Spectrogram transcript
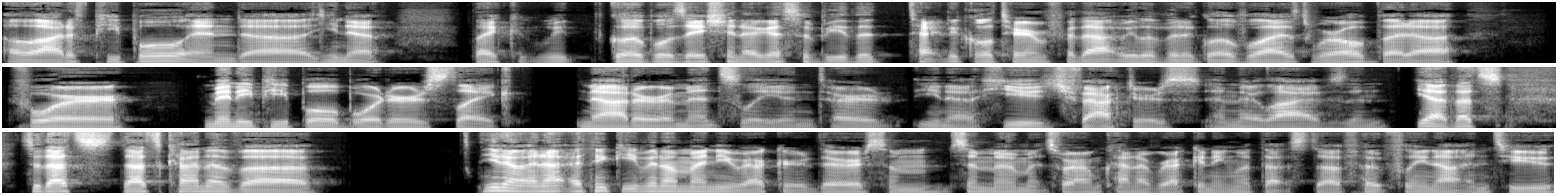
a lot of people and uh you know, like we globalization I guess would be the technical term for that. We live in a globalized world, but uh for many people borders like matter immensely and are you know huge factors in their lives and yeah that's so that's that's kind of uh you know, and I, I, think even on my new record, there are some some moments where I'm kind of reckoning with that stuff. Hopefully, not into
